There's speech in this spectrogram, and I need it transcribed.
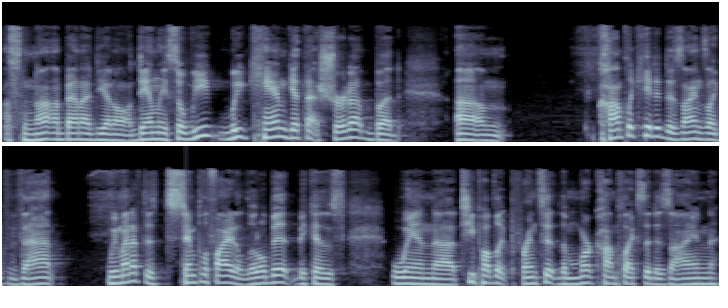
That's not a bad idea at all, Danley. So we we can get that shirt up, but um, complicated designs like that, we might have to simplify it a little bit because when uh, TeePublic prints it, the more complex the design,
